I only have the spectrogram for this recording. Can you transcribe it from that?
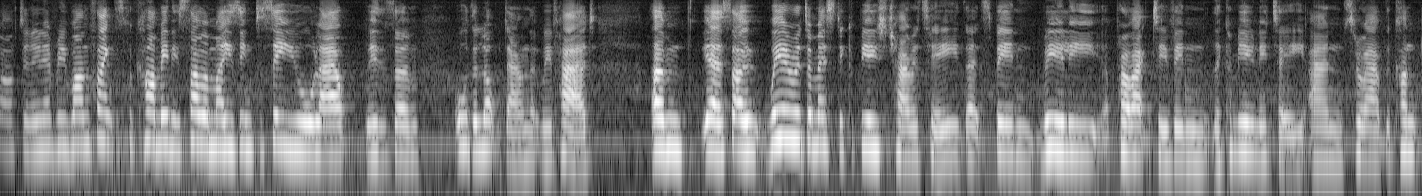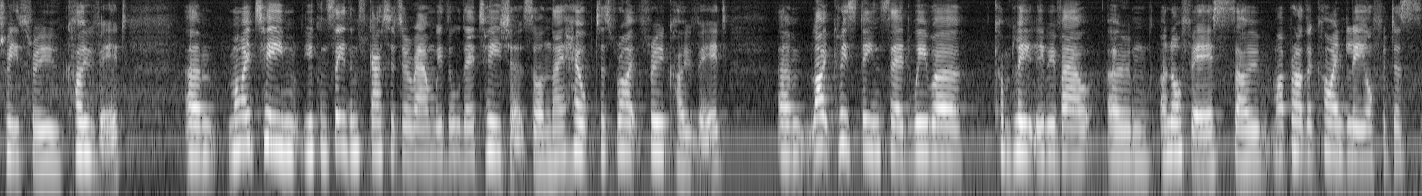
afternoon, everyone. Thanks for coming. It's so amazing to see you all out with um, all the lockdown that we've had. Um, yeah, so we're a domestic abuse charity that's been really proactive in the community and throughout the country through COVID. Um, my team, you can see them scattered around with all their t-shirts on. They helped us right through COVID. Um, like Christine said, we were completely without um, an office. So my brother kindly offered us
